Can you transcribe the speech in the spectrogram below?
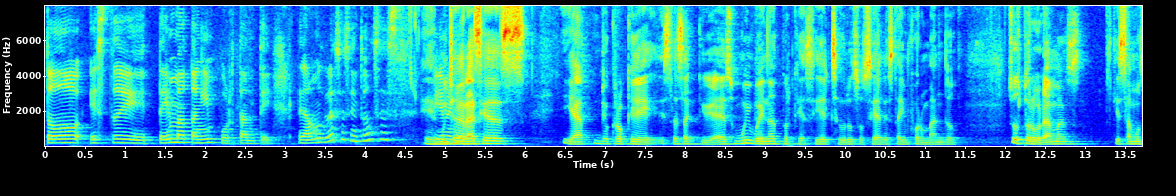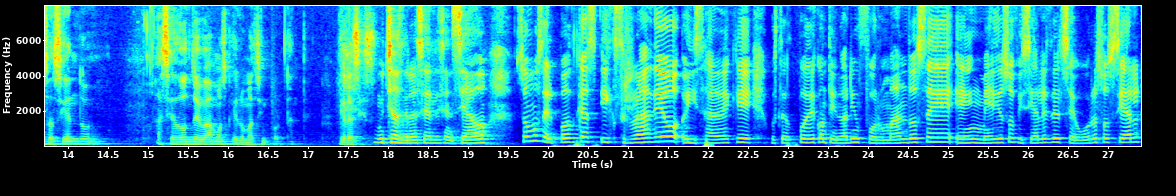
todo este tema tan importante. Le damos gracias entonces. Eh, muchas gracias. Ya, yo creo que estas actividades son muy buenas porque así el Seguro Social está informando sus programas que estamos haciendo hacia dónde vamos, que es lo más importante. Gracias. Muchas gracias, licenciado. Somos el podcast X Radio y sabe que usted puede continuar informándose en medios oficiales del Seguro Social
